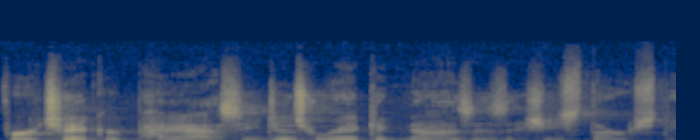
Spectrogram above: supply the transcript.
for a checkered past. He just recognizes that she's thirsty.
